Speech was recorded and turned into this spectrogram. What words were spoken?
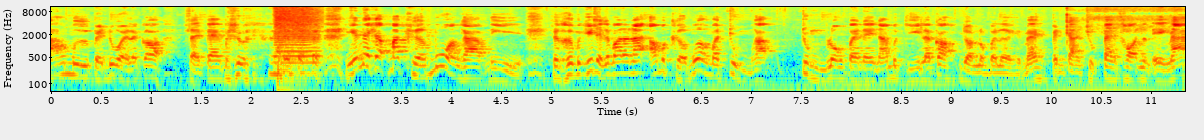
ล้างมือไปด้วย แล้วก็ใส่แป้งไปด้วยอย่างนี้นะครับมะเขือม่วงครับนี่ก็คือเมื่อกี้เสร็จเรียบร้อยแล้วนะเอามะเขือม่วงมาจุ่มครับจุ่มลงไปในน้ำเมื่อกี้แล้วก็หย่อนลงไปเลยเห็นไหมเป็นการชุบแป้งทอดนั่นเองนะ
